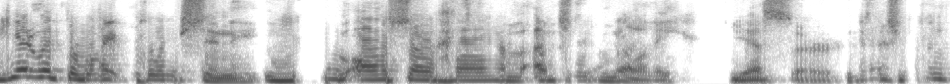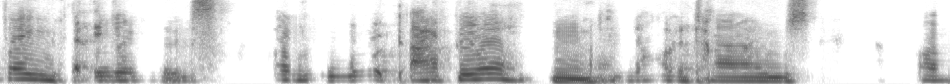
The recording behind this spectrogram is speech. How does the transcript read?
Get with the right person, you also have accountability. yes sir There's one thing that is overlooked, I feel, Hmm. a lot of times of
